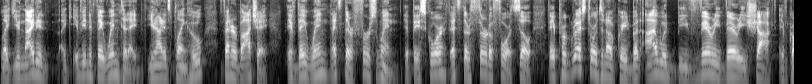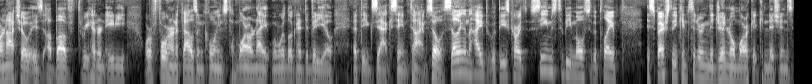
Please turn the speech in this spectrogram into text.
Like United, like even if they win today, United's playing who? Fenerbahce. If they win, that's their first win. If they score, that's their third or fourth. So they progress towards an upgrade, but I would be very, very shocked if Garnacho is above 380 or 400,000 coins tomorrow night when we're looking at the video at the exact same time. So selling in the hype with these cards seems to be most of the play, especially considering the general market conditions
